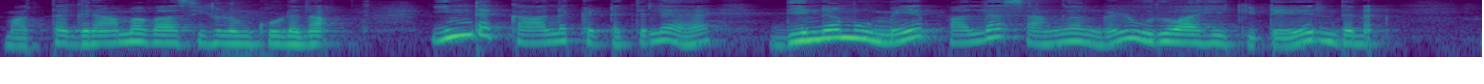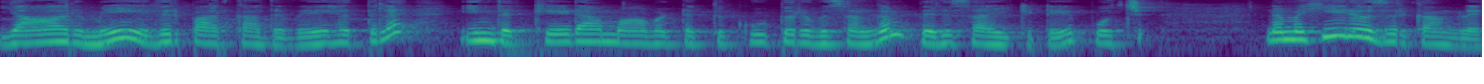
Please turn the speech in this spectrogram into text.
மற்ற கிராமவாசிகளும் கூட தான். இந்த காலகட்டத்தில் தினமுமே பல சங்கங்கள் உருவாகிக்கிட்டே இருந்தன. யாருமே எதிர்பார்க்காத வேகத்தில் இந்த கேடா மாவட்டத்து கூட்டுறவு சங்கம் பெருசாகிக்கிட்டே போச்சு. நம்ம ஹீரோஸ் இருக்காங்களே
